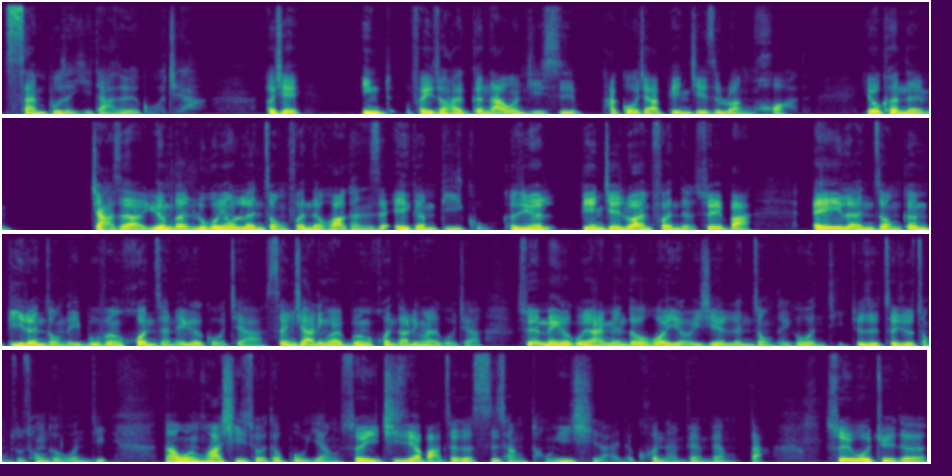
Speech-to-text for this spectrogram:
散布着一大堆的国家，而且印度非洲还有更大问题是，它国家边界是乱画的，有可能假设原本如果用人种分的话，可能是 A 跟 B 国，可是因为边界乱分的，所以把 A 人种跟 B 人种的一部分混成了一个国家，剩下另外一部分混到另外一个国家，所以每个国家里面都会有一些人种的一个问题，就是这就是种族冲突问题。那文化习俗都不一样，所以其实要把这个市场统一起来的困难非常非常大。所以我觉得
